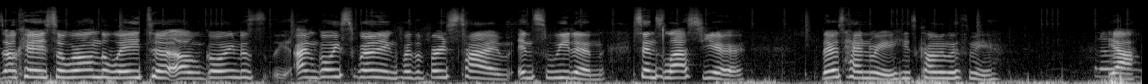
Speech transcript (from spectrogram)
Guys, okay, so we're on the way to um going to I'm going swimming for the first time in Sweden since last year. There's Henry. He's coming with me. Hello. Yeah.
